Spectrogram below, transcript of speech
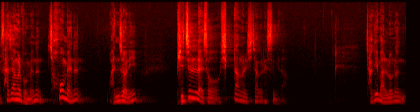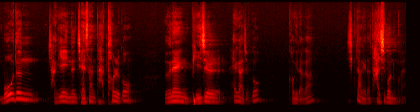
그 사장을 보면은 처음에는 완전히 빚을 내서 식당을 시작을 했습니다. 자기 말로는 모든 자기에 있는 재산 다 털고 은행 빚을 해가지고 거기다가 식당에다 다 집어넣은 거예요.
